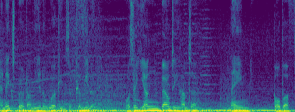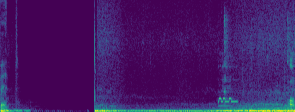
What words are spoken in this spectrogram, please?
an expert on the inner workings of Camino, was a young bounty hunter named Boba Fett. О,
